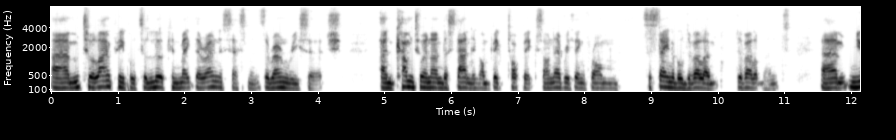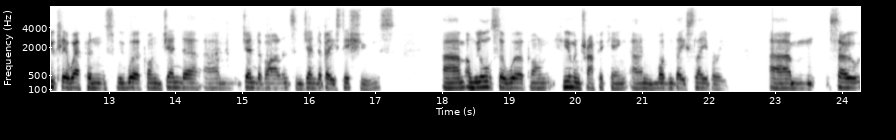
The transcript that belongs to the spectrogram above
um, to allow people to look and make their own assessments, their own research, and come to an understanding on big topics on everything from sustainable develop, development um, nuclear weapons. We work on gender, um, gender violence, and gender-based issues, um, and we also work on human trafficking and modern-day slavery. Um, so,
